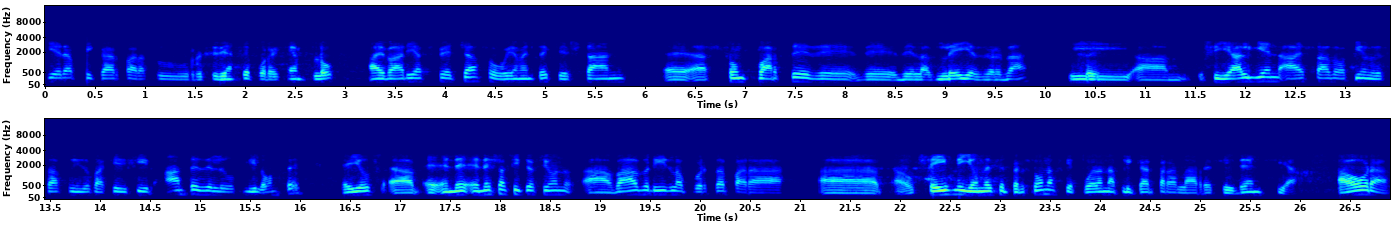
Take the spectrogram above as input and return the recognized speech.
quiere aplicar para su residencia, por ejemplo, hay varias fechas, obviamente, que están, eh, ah, son parte de, de, de las leyes, ¿verdad? Y am, si alguien ha estado aquí en los Estados Unidos, hay que decir, antes del 2011, ellos, ah, en, en esa situación, ah, va a abrir la puerta para a, a 6 millones de personas que puedan aplicar para la residencia. Ahora,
